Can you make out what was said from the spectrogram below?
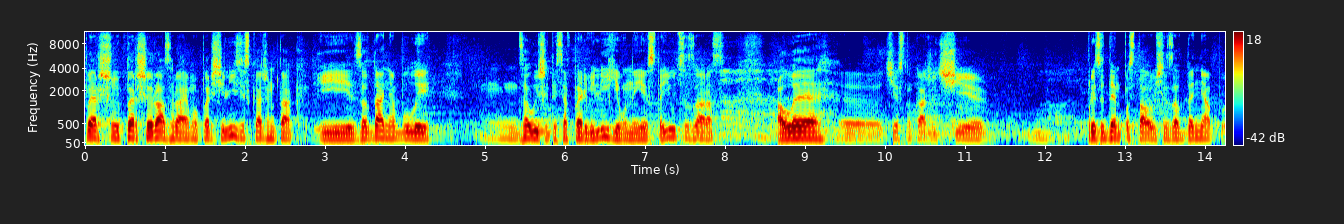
перший, перший раз граємо в першій лізі, скажімо так, і завдання були залишитися в первій лігі, вони і остаються зараз. Але, е, чесно кажучи, президент поставив ще завдання е,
